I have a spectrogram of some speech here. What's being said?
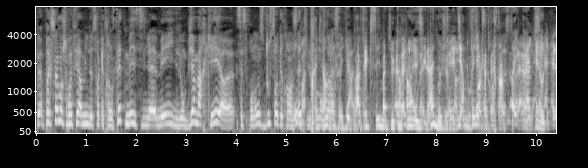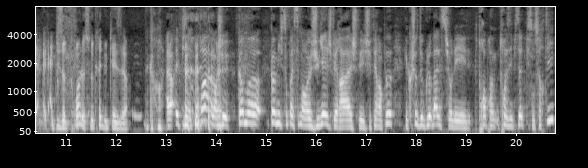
per- personnellement, je préfère 1287, mais, il a- mais ils l'ont bien marqué. euh, ça se prononce 1287. Oh, bah, ils le très prononcent bien, dans la je ne vais pas vexer Mathieu Ah bah Quintin non, et bah Zilan, je vais dire Félix, 1287, épisode, épisode 3, le secret du Kaiser. D'accord. Alors épisode 3, alors je comme euh, comme ils sont passés en juillet, je vais je vais je vais faire un peu quelque chose de global sur les trois trois épisodes qui sont sortis.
